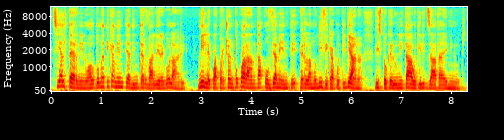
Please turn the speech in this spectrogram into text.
si alternino automaticamente ad intervalli regolari. 1440 ovviamente per la modifica quotidiana, visto che l'unità utilizzata è minuti.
